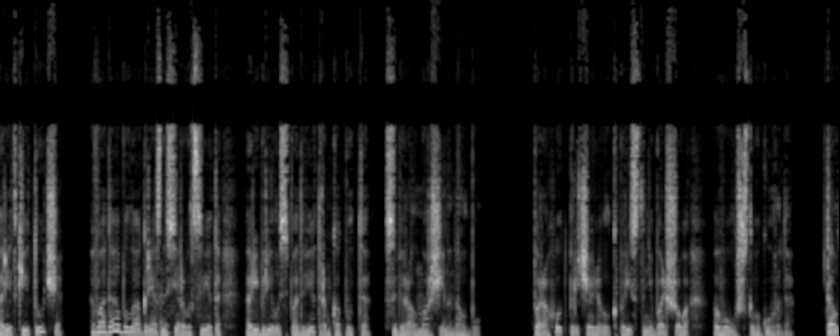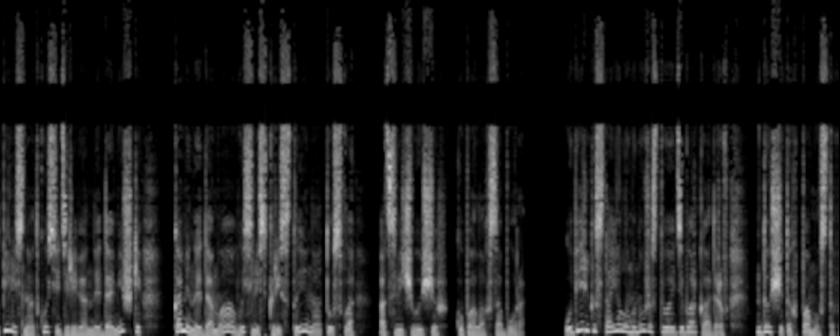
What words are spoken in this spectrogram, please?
редкие тучи. Вода была грязно-серого цвета, ребрилась под ветром, как будто собирал морщины на лбу. Пароход причаливал к пристани большого волжского города. Толпились на откосе деревянные домишки, каменные дома, высились кресты на тускло отсвечивающих куполах собора. У берега стояло множество дебаркадеров, дощатых помостов.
